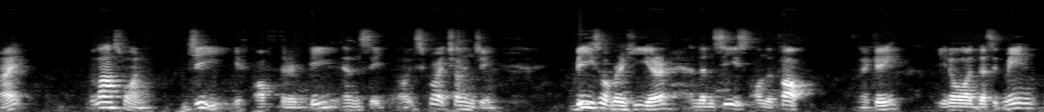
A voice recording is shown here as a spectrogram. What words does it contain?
Right? The last one. G if after B and C. Oh, it's quite challenging. B is over here and then C is on the top. Okay? You know what does it mean?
